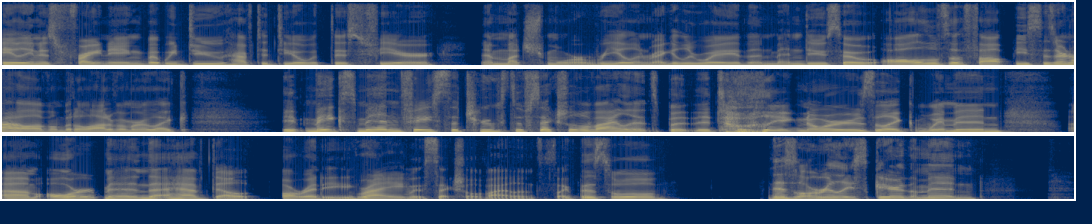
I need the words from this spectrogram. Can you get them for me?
Alien is frightening, but we do have to deal with this fear in a much more real and regular way than men do. So all of the thought pieces, or not all of them, but a lot of them are like it makes men face the truth of sexual violence, but it totally ignores like women um, or men that have dealt already Right. with sexual violence. It's Like this will this will really scare the men.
